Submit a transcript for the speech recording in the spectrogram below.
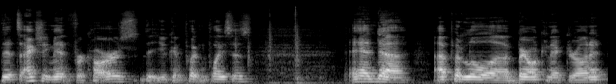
that's actually meant for cars that you can put in places. And uh, I put a little uh, barrel connector on it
